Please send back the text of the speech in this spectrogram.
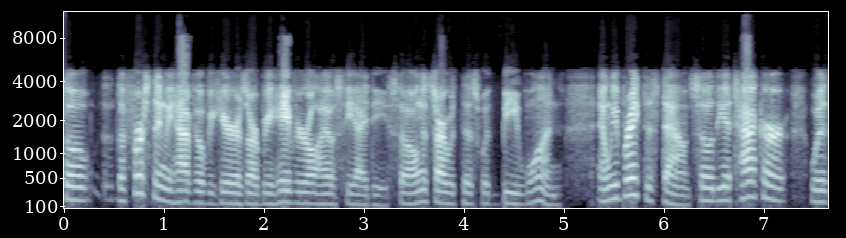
So the first thing we have over here is our behavioral IOC ID. So I'm going to start with this with B1. And we break this down. So the attacker with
